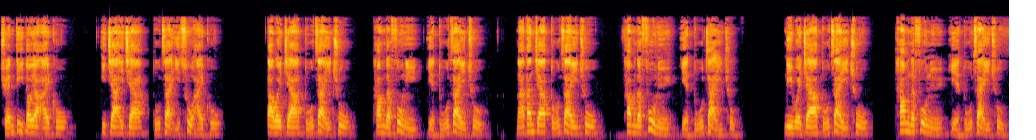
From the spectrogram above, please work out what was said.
全地都要哀哭，一家一家独在一处哀哭。大卫家独在一处，他们的妇女也独在一处；拿单家独在一处，他们的妇女也独在一处；利未家独在一处，他们的妇女也独在一处；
